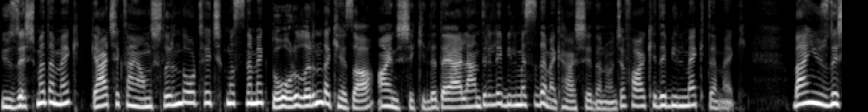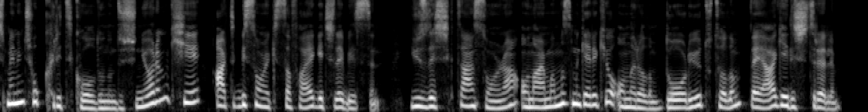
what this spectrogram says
yüzleşme demek gerçekten yanlışların da ortaya çıkması demek. Doğruların da keza aynı şekilde değerlendirilebilmesi demek her şeyden önce. Fark edebilmek demek. Ben yüzleşmenin çok kritik olduğunu düşünüyorum ki artık bir sonraki safhaya geçilebilsin. Yüzleştikten sonra onarmamız mı gerekiyor? Onaralım. Doğruyu tutalım veya geliştirelim.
